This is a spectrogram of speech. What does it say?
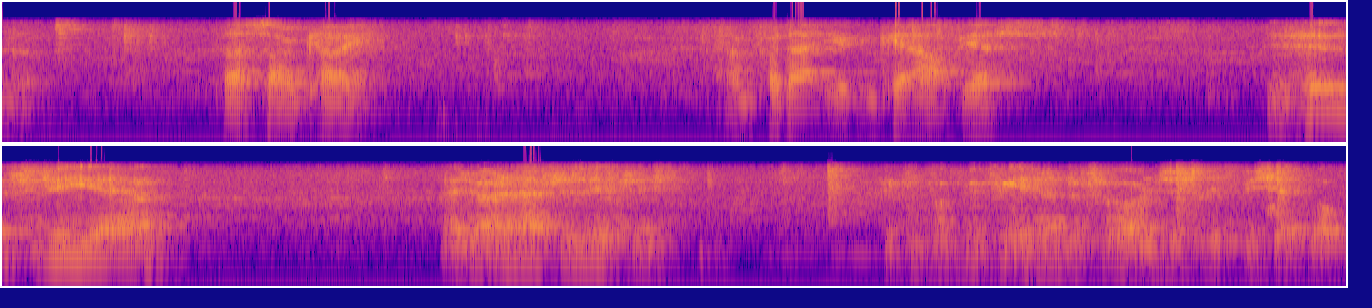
yeah. That's okay. And for that you can get up, yes? It helps me, uh, I don't have to lift it. I can put my feet on the floor and just lift myself up.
